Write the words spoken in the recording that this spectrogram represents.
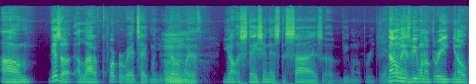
um, there's a, a lot of corporate red tape when you're Mm. dealing with, you know, a station that's the size of V103. Yeah. Not only is V103, you know,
